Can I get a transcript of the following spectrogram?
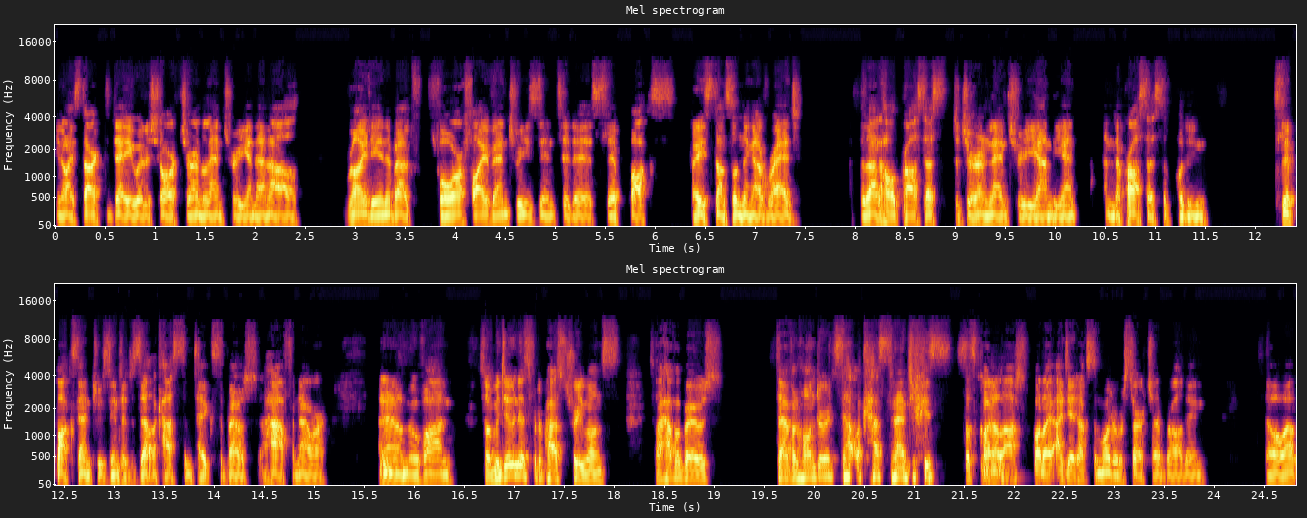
you know, I start the day with a short journal entry, and then I'll write in about four or five entries into the slip box based on something I've read. So that whole process, the journal entry and the en- and the process of putting slip box entries into the Zettelkasten takes about half an hour, and mm-hmm. then I'll move on. So I've been doing this for the past three months. So I have about 700 Zettelkasten entries. So that's quite mm-hmm. a lot, but I, I, did have some other research I brought in. So uh,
